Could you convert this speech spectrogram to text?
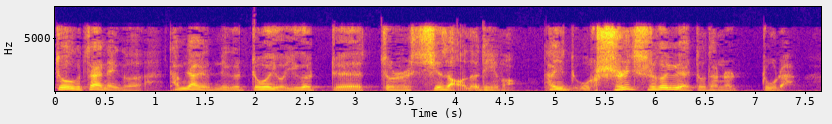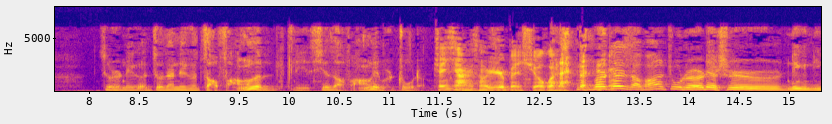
就在那个他们家有那个周围有一个呃就是洗澡的地方，他一我十十个月都在那儿住着，就是那个就在那个澡房子里洗澡房里边住着。真像是从日本学回来的。不是，他澡房子住着，而且是那个你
